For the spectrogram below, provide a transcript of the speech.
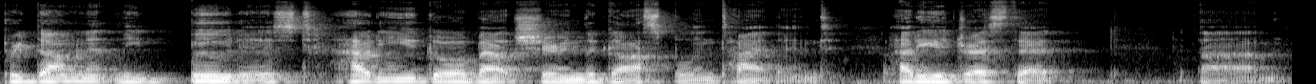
predominantly Buddhist, how do you go about sharing the gospel in Thailand? How do you address that? Um,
